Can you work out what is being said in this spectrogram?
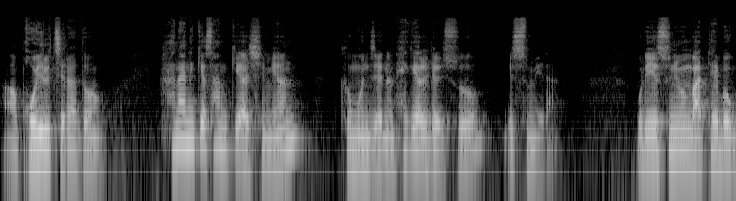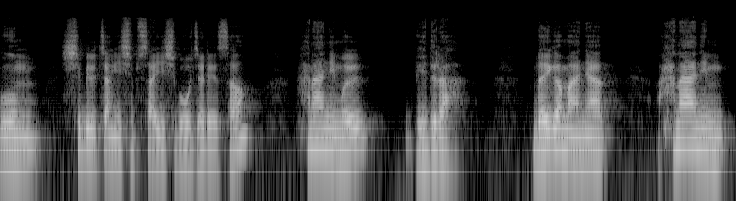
어, 보일지라도 하나님께서 함께 하시면 그 문제는 해결될 수 있습니다. 우리 예수님은 마태복음 11장 24, 25절에서 하나님을 믿으라. 너희가 만약 하나님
